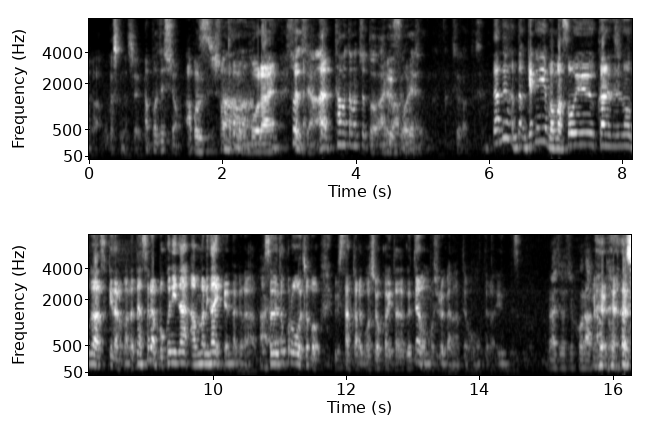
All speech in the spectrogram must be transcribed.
んかおかしくなっちゃう。アポゼッション。アポジションとかもホラー、そうですね。たまたまちょっとあれはホレー強かったですね。なんでなん逆に言えばまあそういう感じのが好きなのかな。だそれは僕になあんまりない点だから、いそういうところをちょっとゆびさんからご紹介いただくっていうのも面白いかなって思ってはいるんですけどラジオ時ホラー担当。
